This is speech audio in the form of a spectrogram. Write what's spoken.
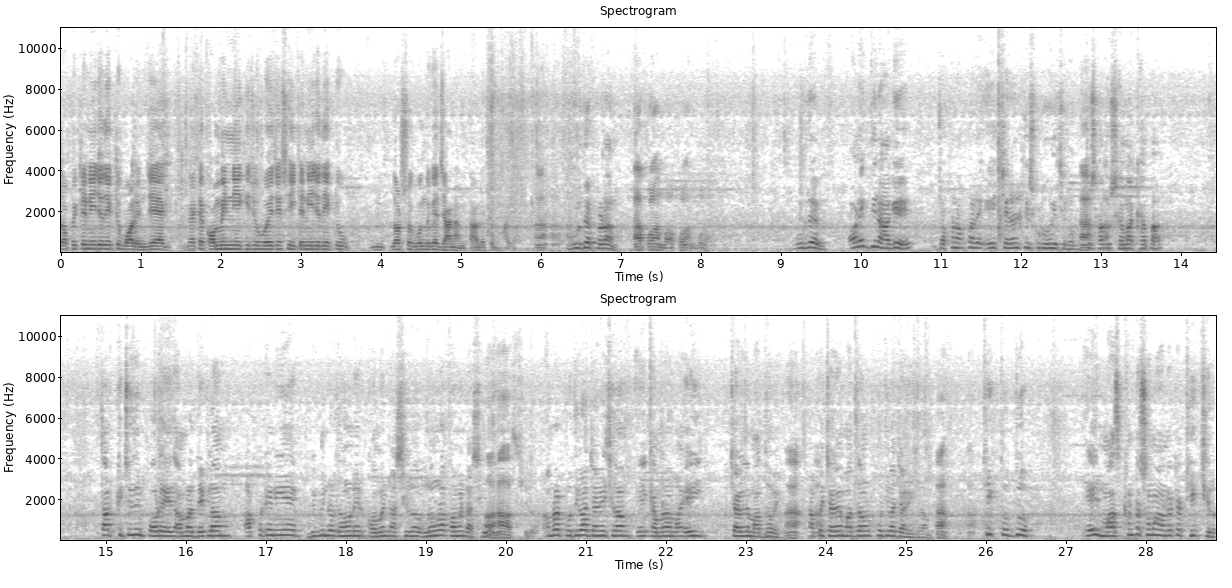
টপিকটা নিয়ে যদি একটু বলেন যে এক- একটা কমেন্ট নিয়ে কিছু হয়েছে সেইটা নিয়ে যদি একটু উম, দর্শক বন্ধুকে জানান তাহলে খুব ভালো। হ্যাঁ, গুরুদেব প্রণাম। হ্যাঁ, প্রণাম বাবা, প্রণাম প্রণাম। গুরুদেব অনেক দিন আগে যখন আপনার এই চ্যানেলটি শুরু হয়েছিল হ্যাঁ, সাধু শ্যামা খ্যাপা তার কিছুদিন পরে আমরা দেখলাম আপনাকে নিয়ে বিভিন্ন ধরনের কমেন্ট আসছিল নোংরা কমেন্ট আসছিল। হ্যাঁ আসছিল। আমরা প্রতিবাদ জানিয়েছিলাম এই ক্যামেরা এই চ্যানেলের মাধ্যমে। আপনার চ্যানেলের মাধ্যমে আমরা প্রতিবাদ জানিয়েছিলাম। ঠিক তদ্রুপ এই মাঝখানটার সময় অনেকটা ঠিক ছিল।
